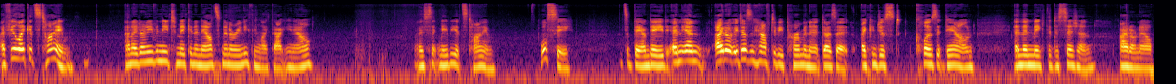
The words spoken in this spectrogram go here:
I feel like it's time. And I don't even need to make an announcement or anything like that, you know? I think maybe it's time. We'll see. It's a band-aid. And and I don't it doesn't have to be permanent, does it? I can just close it down and then make the decision. I don't know.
